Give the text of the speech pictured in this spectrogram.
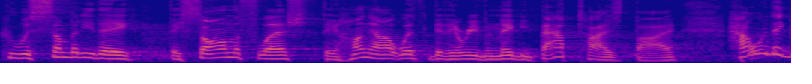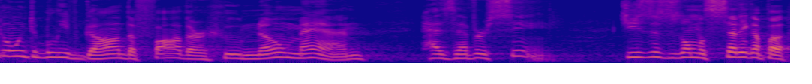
who was somebody they, they saw in the flesh, they hung out with, they were even maybe baptized by, how are they going to believe God the Father who no man has ever seen? Jesus is almost setting up a,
